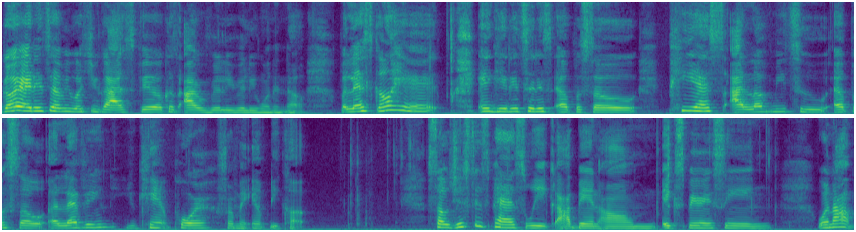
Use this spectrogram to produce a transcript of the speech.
go ahead and tell me what you guys feel because I really, really want to know. But let's go ahead and get into this episode. P.S. I Love Me Too, episode 11. You can't pour from an empty cup. So just this past week, I've been um experiencing, well, not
